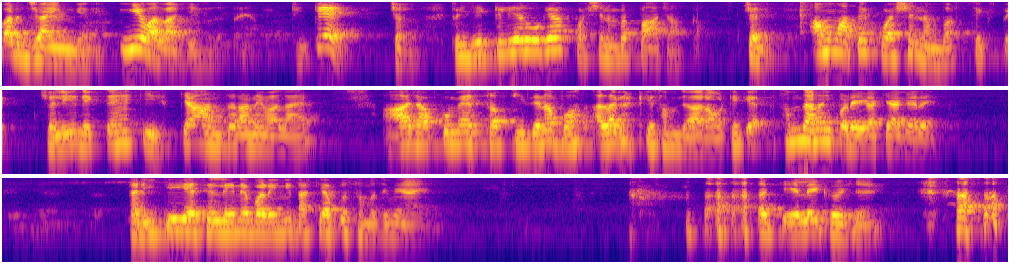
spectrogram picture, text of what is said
पर जाएँगे नहीं। ये वाला केस होता है ठीक है? चलो तो ये क्लियर हो गया क्वेश्चन नंबर पाँच आपका। चलिए, अब हम आते हैं क्वेश्चन नंबर सिक्स पे। चलिए, देखते हैं कि क्या आंसर आने वाला है। आज आपको मैं सब चीज़ें ना बहुत अलग हटके समझा रहा हूँ, ठीक है? समझाना ही पड़ेगा, क्या करें? तरीके ही ऐसे लेने पड़ेंगे ताकि आपको समझ में आए। अकेले खुश हैं।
